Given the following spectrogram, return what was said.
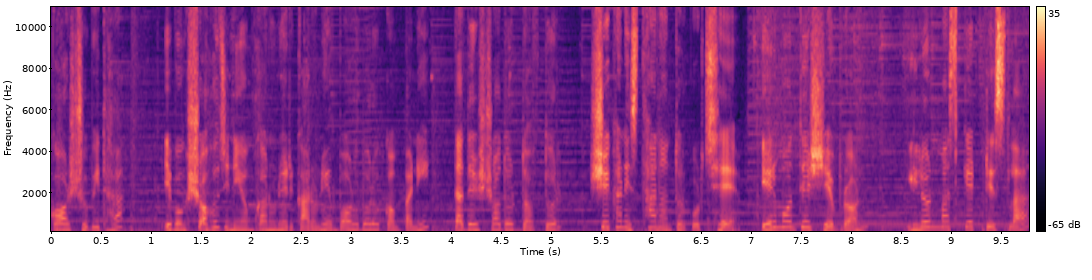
কর সুবিধা এবং সহজ নিয়মকানুনের কারণে বড় বড় কোম্পানি তাদের সদর দপ্তর সেখানে স্থানান্তর করছে। এর মধ্যে শেভরন, ইলন মাস্কের টেসলা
